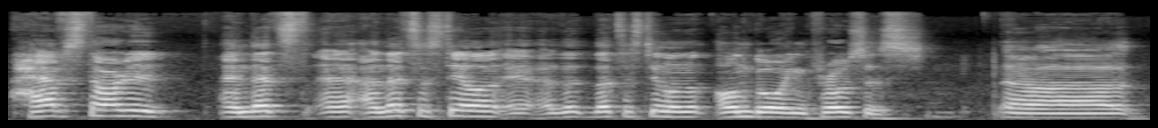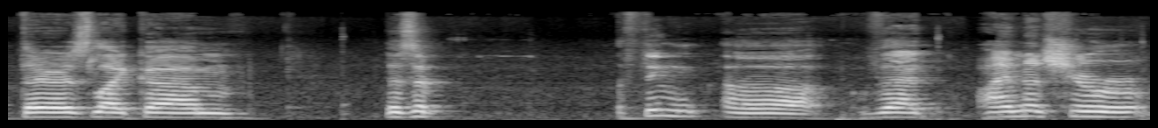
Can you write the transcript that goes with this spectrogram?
have started, and that's uh, and that's a still uh, that's a still an ongoing process. Uh, there's like um, there's a thing uh, that I'm not sure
